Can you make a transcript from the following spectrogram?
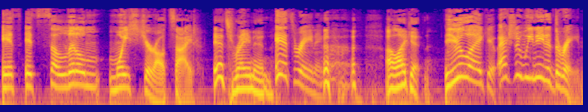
it's it's a little moisture outside. It's raining. It's raining. I like it. You like it? Actually, we needed the rain.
